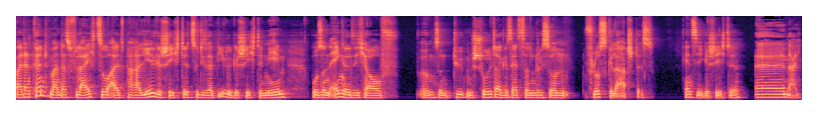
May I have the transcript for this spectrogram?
Weil dann könnte man das vielleicht so als Parallelgeschichte zu dieser Bibelgeschichte nehmen, wo so ein Engel sich auf irgendeinen so Typen Schulter gesetzt hat und durch so einen Fluss gelatscht ist. Kennst du die Geschichte? Äh, nein.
